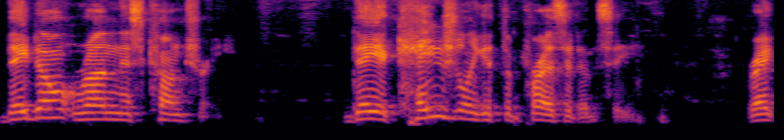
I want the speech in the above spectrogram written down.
They don't run this country. They occasionally get the presidency, right?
